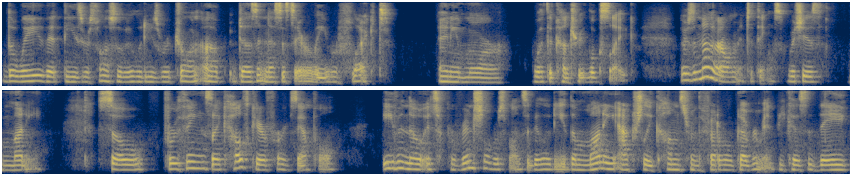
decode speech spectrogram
the way that these responsibilities were drawn up doesn't necessarily reflect anymore what the country looks like, there's another element to things, which is money. So, for things like healthcare, for example, even though it's a provincial responsibility, the money actually comes from the federal government because they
